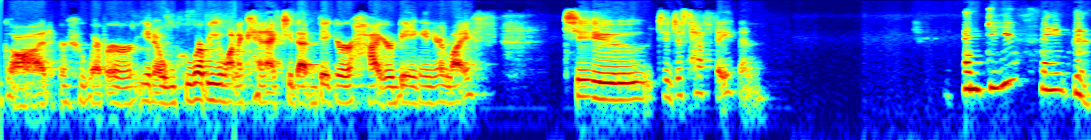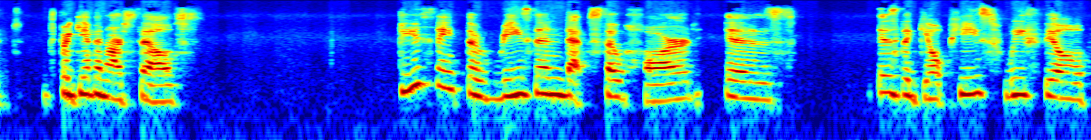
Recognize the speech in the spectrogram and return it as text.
God or whoever you know whoever you want to connect to that bigger higher being in your life to to just have faith in. And do you think that forgiving ourselves? Do you think the reason that's so hard is is the guilt piece. We feel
